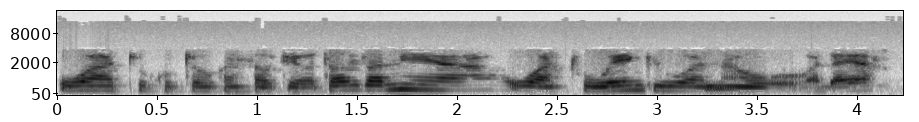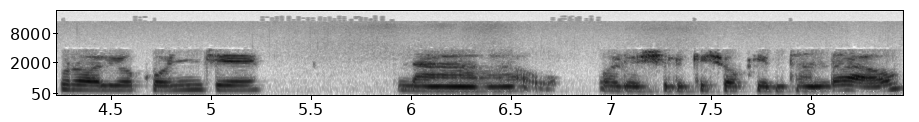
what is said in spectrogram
watu kutoka sauti ya Tanzania, watu wengi wanao wa diaspora walioko nje na walioshirikishwa kimtandao.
